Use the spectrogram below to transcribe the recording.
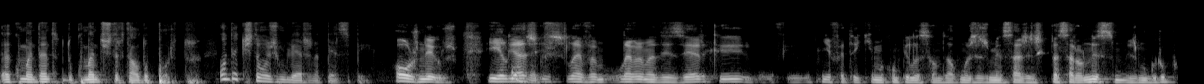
a comandante do Comando Distrital do Porto? Onde é que estão as mulheres na PSP? Ou os negros. E, aliás, isso leva-me leva a dizer que eu tinha feito aqui uma compilação de algumas das mensagens que passaram nesse mesmo grupo,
